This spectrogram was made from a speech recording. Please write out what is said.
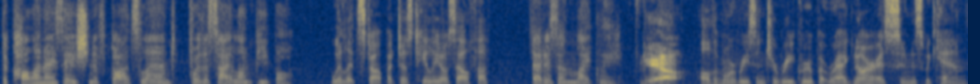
The colonization of God's land for the Cylon people. Will it stop at just Helios Alpha? That is unlikely. Yeah. All the more reason to regroup at Ragnar as soon as we can.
